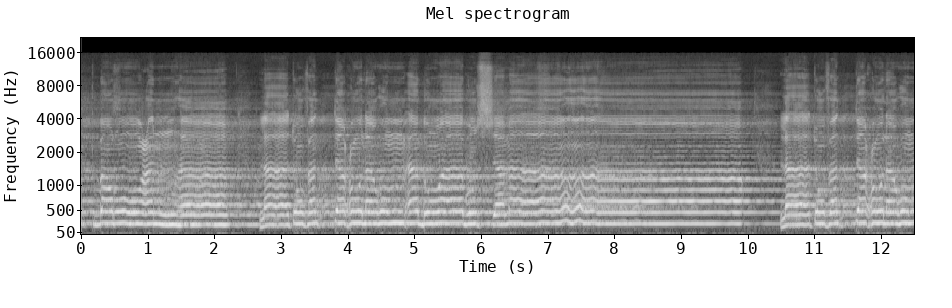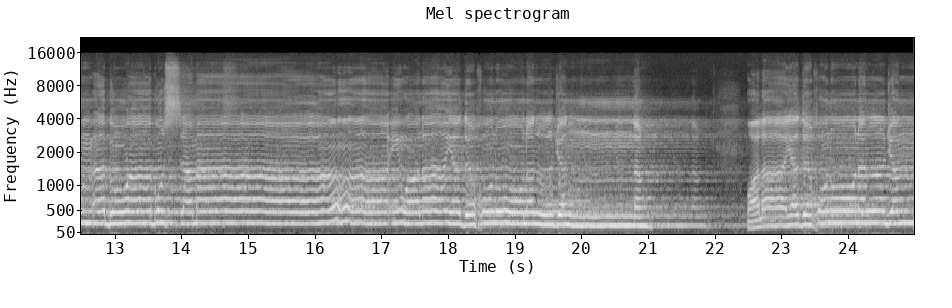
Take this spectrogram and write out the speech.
واستكبروا عنها. لا تفتح لهم أبواب السماء. لا تفتح لهم أبواب السماء ولا يدخلون الجنة. ولا يدخلون الجنة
